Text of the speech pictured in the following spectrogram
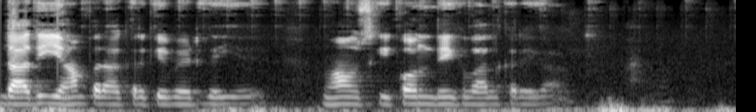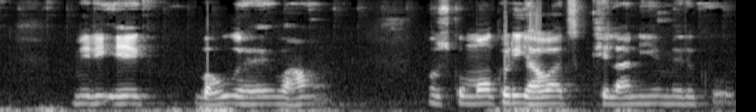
दादी यहाँ पर आकर के बैठ गई है। वहाँ उसकी कौन देखभाल करेगा? मेरी एक बहू है, वहाँ उसको मोकड़ी हवा खिलानी है मेरे को।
